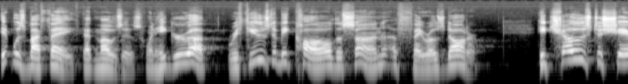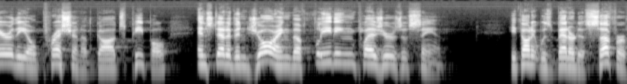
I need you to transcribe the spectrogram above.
It was by faith that Moses, when he grew up, refused to be called the son of Pharaoh's daughter. He chose to share the oppression of God's people instead of enjoying the fleeting pleasures of sin. He thought it was better to suffer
